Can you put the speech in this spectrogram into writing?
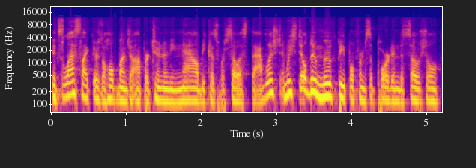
It's less like there's a whole bunch of opportunity now because we're so established and we still do move people from support into social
